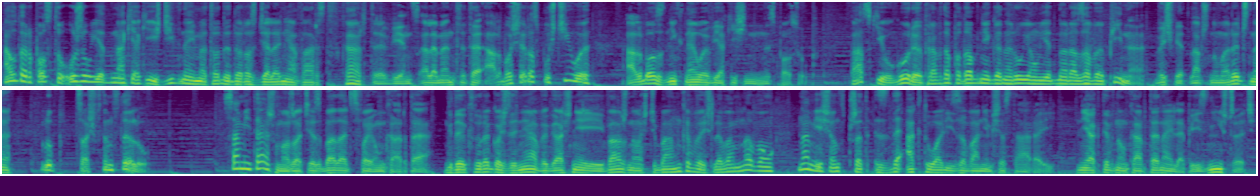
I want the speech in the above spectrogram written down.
Autor postu użył jednak jakiejś dziwnej metody do rozdzielenia warstw karty, więc elementy te albo się rozpuściły, albo zniknęły w jakiś inny sposób. Paski u góry prawdopodobnie generują jednorazowe piny, wyświetlacz numeryczny lub coś w tym stylu. Sami też możecie zbadać swoją kartę. Gdy któregoś dnia wygaśnie jej ważność, bank wyśle wam nową na miesiąc przed zdeaktualizowaniem się starej. Nieaktywną kartę najlepiej zniszczyć.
